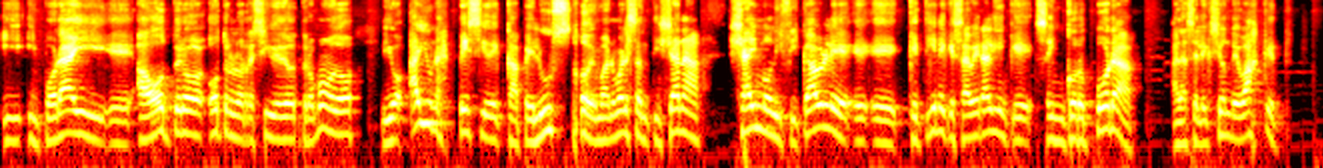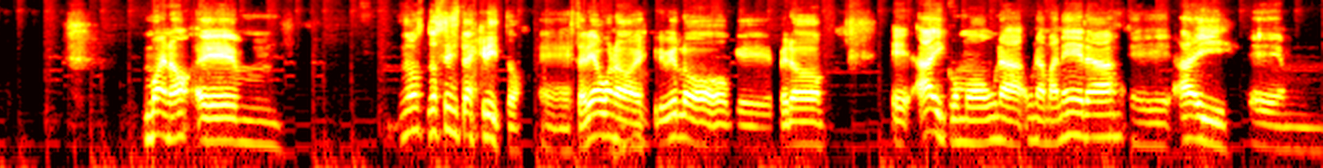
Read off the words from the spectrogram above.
y, por ahí eh, a otro, otro lo recibe de otro modo. Digo, hay una especie de capeluz o de Manuel Santillana ya inmodificable eh, que tiene que saber alguien que se incorpora a la selección de básquet? Bueno, em, no, sé si está escrito. Eh, estaría bueno escribirlo, que, pero hay como una, manera, hay em,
